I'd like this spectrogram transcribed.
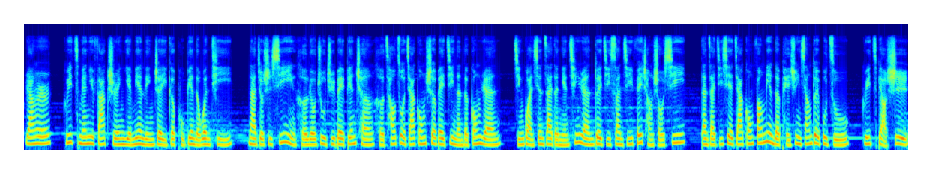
然而，Greets Manufacturing 也面临着一个普遍的问题，那就是吸引和留住具备编程和操作加工设备技能的工人。尽管现在的年轻人对计算机非常熟悉，但在机械加工方面的培训相对不足。Greets 表示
